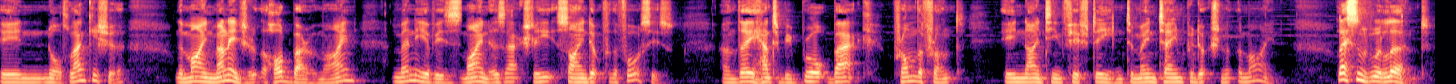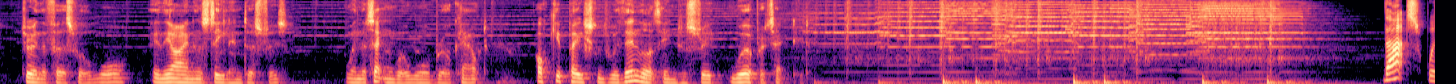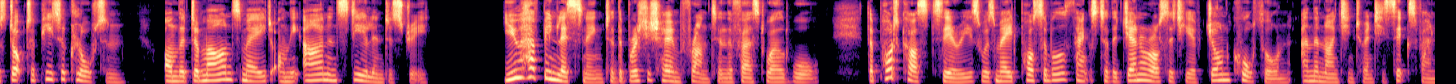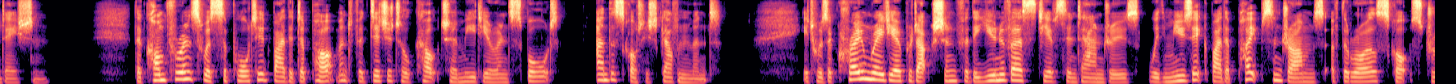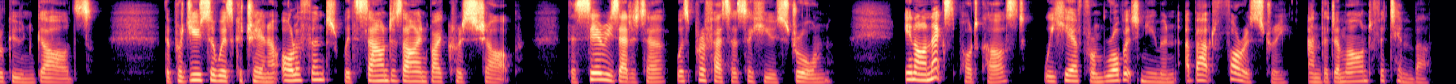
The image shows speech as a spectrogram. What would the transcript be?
In North Lancashire, the mine manager at the Hodbarrow mine many of his miners actually signed up for the forces, and they had to be brought back from the front in 1915 to maintain production at the mine. Lessons were learnt during the First World War in the iron and steel industries. When the Second World War broke out, occupations within that industry were protected. That was Dr. Peter Claughton on the demands made on the iron and steel industry you have been listening to the British Home Front in the First World War. The podcast series was made possible thanks to the generosity of John Cawthorne and the 1926 Foundation. The conference was supported by the Department for Digital Culture, Media and Sport and the Scottish Government. It was a Chrome radio production for the University of St Andrews with music by the pipes and drums of the Royal Scots Dragoon Guards. The producer was Katrina Oliphant with sound design by Chris Sharp. The series editor was Professor Sir Hew Strachan. In our next podcast, we hear from Robert Newman about forestry and the demand for timber.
